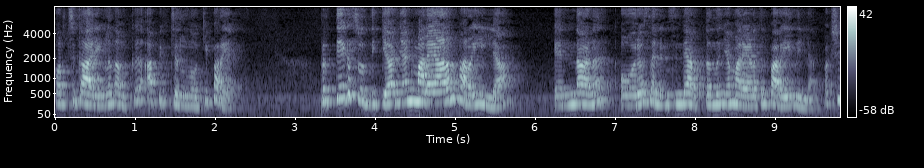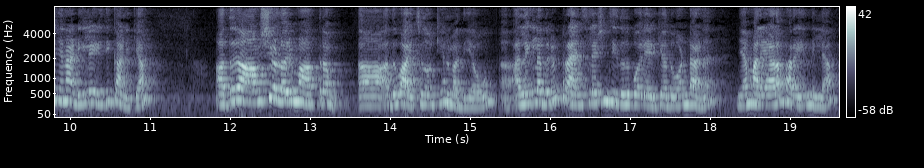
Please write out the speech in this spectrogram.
കുറച്ച് കാര്യങ്ങൾ നമുക്ക് ആ പിക്ചറിൽ നോക്കി പറയാം. പ്രത്യേകം ശ്രദ്ധിക്കുക ഞാൻ മലയാളം പറയില്ല. എന്താണ് ഓരോ സെന്റൻസിന്റെ അർത്ഥം എന്ന് ഞാൻ മലയാളത്തിൽ പറയുന്നില്ല. പക്ഷെ ഞാൻ അടിയിൽ എഴുതി കാണിക്കാം. അത് ആവശ്യമുള്ളവർ മാത്രം അത് വായിച്ചു നോക്കിയാൽ മതിയാവും. അല്ലെങ്കിൽ അതൊരു ട്രാൻസ്ലേഷൻ ചെയ്തതുപോലെ ആയിരിക്കും. അതുകൊണ്ടാണ് ഞാൻ മലയാളം പറയുന്നില്ല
